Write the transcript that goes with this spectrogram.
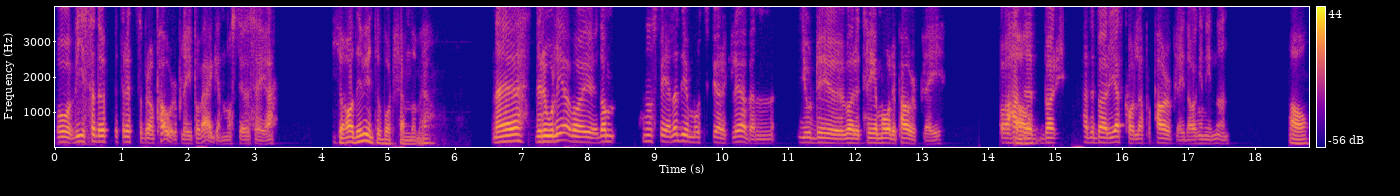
Och visade upp ett rätt så bra powerplay på vägen måste jag säga. Ja, det är vi inte bortskämda med. Nej, det roliga var ju, de, de spelade ju mot Björklöven, gjorde ju, var det tre mål i powerplay. Och hade, Ja. börj, hade börjat kolla på powerplay dagen innan. Ja.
